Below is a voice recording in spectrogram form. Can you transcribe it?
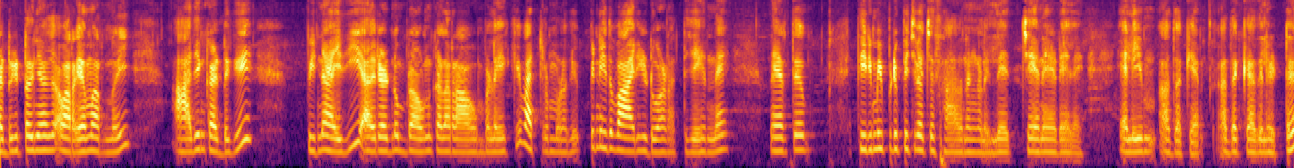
കടുക് ഞാൻ പറയാൻ മറന്നുപോയി. ആദ്യം കടുക് പിന്നെ അരി അത് രണ്ടും ബ്രൗൺ കളർ ആകുമ്പോഴേക്ക് വറ്റൽമുളക്. പിന്നെ ഇത് വാരി ഇടുവാണ് ഒറ്റ ചെയ്യുന്നത് നേരത്തെ തിരുമ്മി പിടിപ്പിച്ച് വെച്ച സാധനങ്ങളില്ലേ ചേനയുടെ ഇല ഇലയും അതൊക്കെ അതൊക്കെ അതിലിട്ട്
